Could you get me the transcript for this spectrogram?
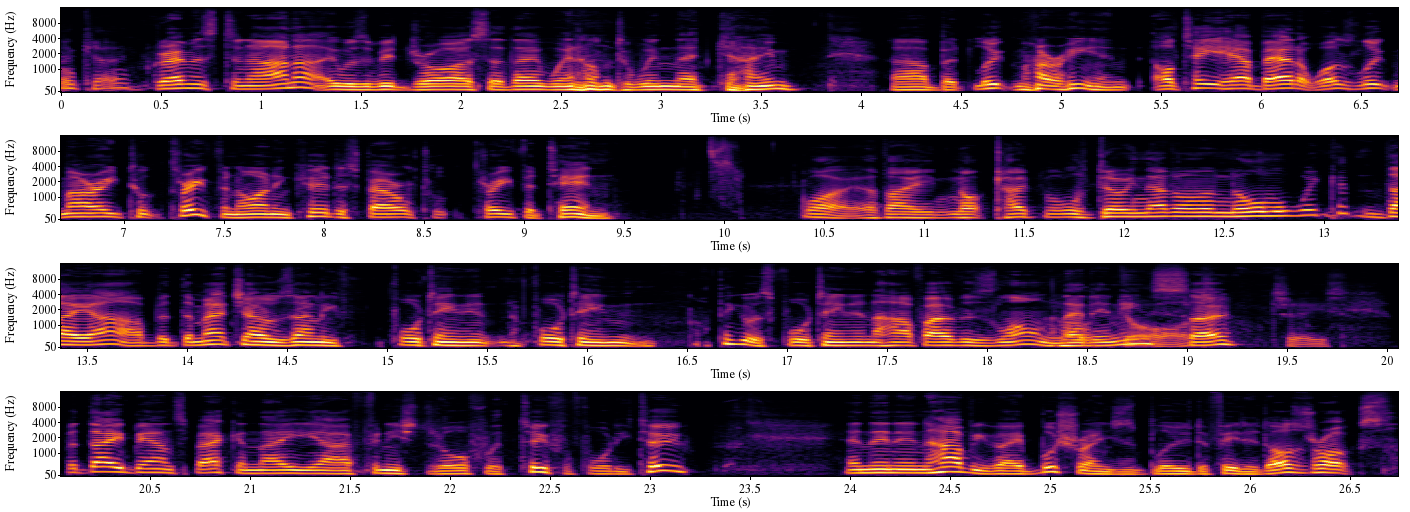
okay. Grammars Tinana, it was a bit dry, so they went on to win that game. Uh, but Luke Murray, and I'll tell you how bad it was. Luke Murray took three for nine, and Curtis Farrell took three for ten. Why, are they not capable of doing that on a normal wicket? They are, but the match was only 14, 14 I think it was 14 and a half overs long, that Oh, innings. God. So, Jeez. But they bounced back and they uh, finished it off with two for 42. And then in Hervey Bay, Bushrangers Blue defeated Osrocks.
